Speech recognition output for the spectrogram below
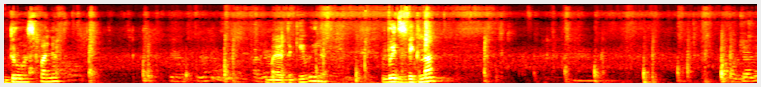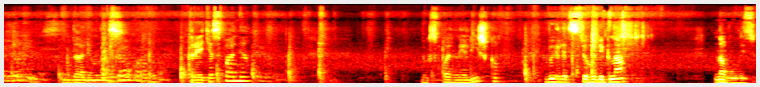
Друга спальня. Має такий вигляд. Вид з вікна. Далі в нас третя спальня. Двохспальне ліжко. Вигляд з цього вікна на вулицю.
